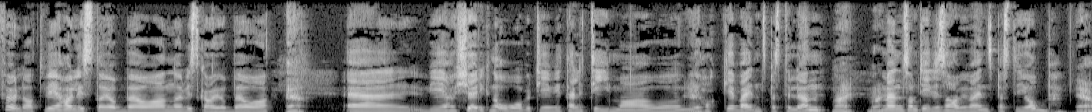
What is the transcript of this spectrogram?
føler at vi har lyst til å jobbe, og når vi skal jobbe. og Ja. Eh, vi kjører ikke noe overtid, vi teller timer, og vi har ikke verdens beste lønn. Nei, nei. Men samtidig så har vi verdens beste jobb. Ja.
